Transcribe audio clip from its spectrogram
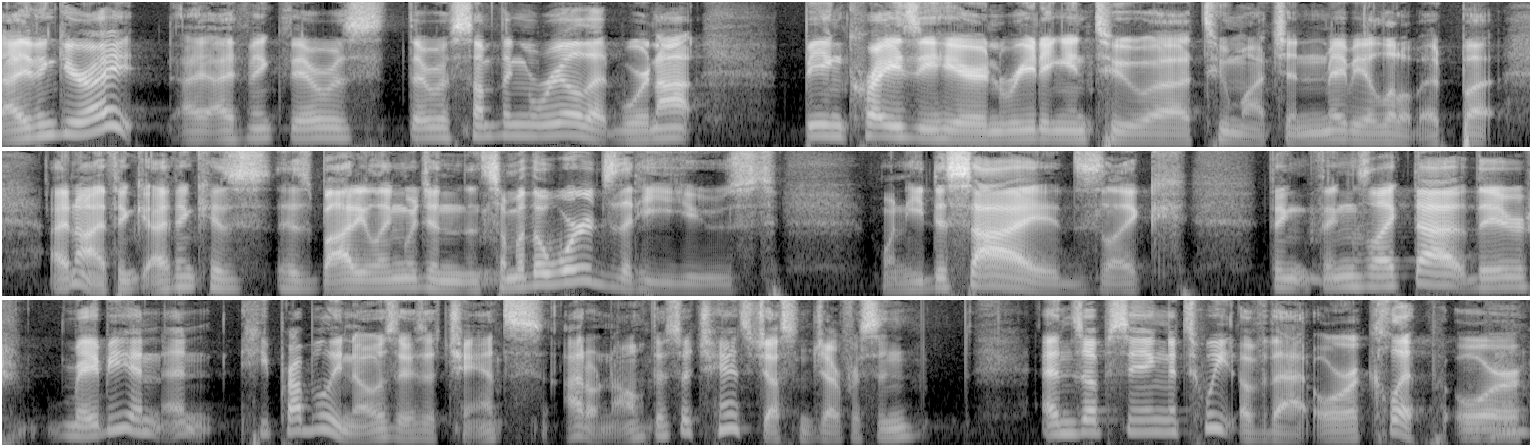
I think you're right. I, I think there was there was something real that we're not being crazy here and reading into uh, too much, and maybe a little bit. But I know I think I think his his body language and, and some of the words that he used when he decides, like think, things like that. There maybe, and, and he probably knows there's a chance. I don't know. There's a chance Justin Jefferson ends up seeing a tweet of that or a clip or. Mm-hmm.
